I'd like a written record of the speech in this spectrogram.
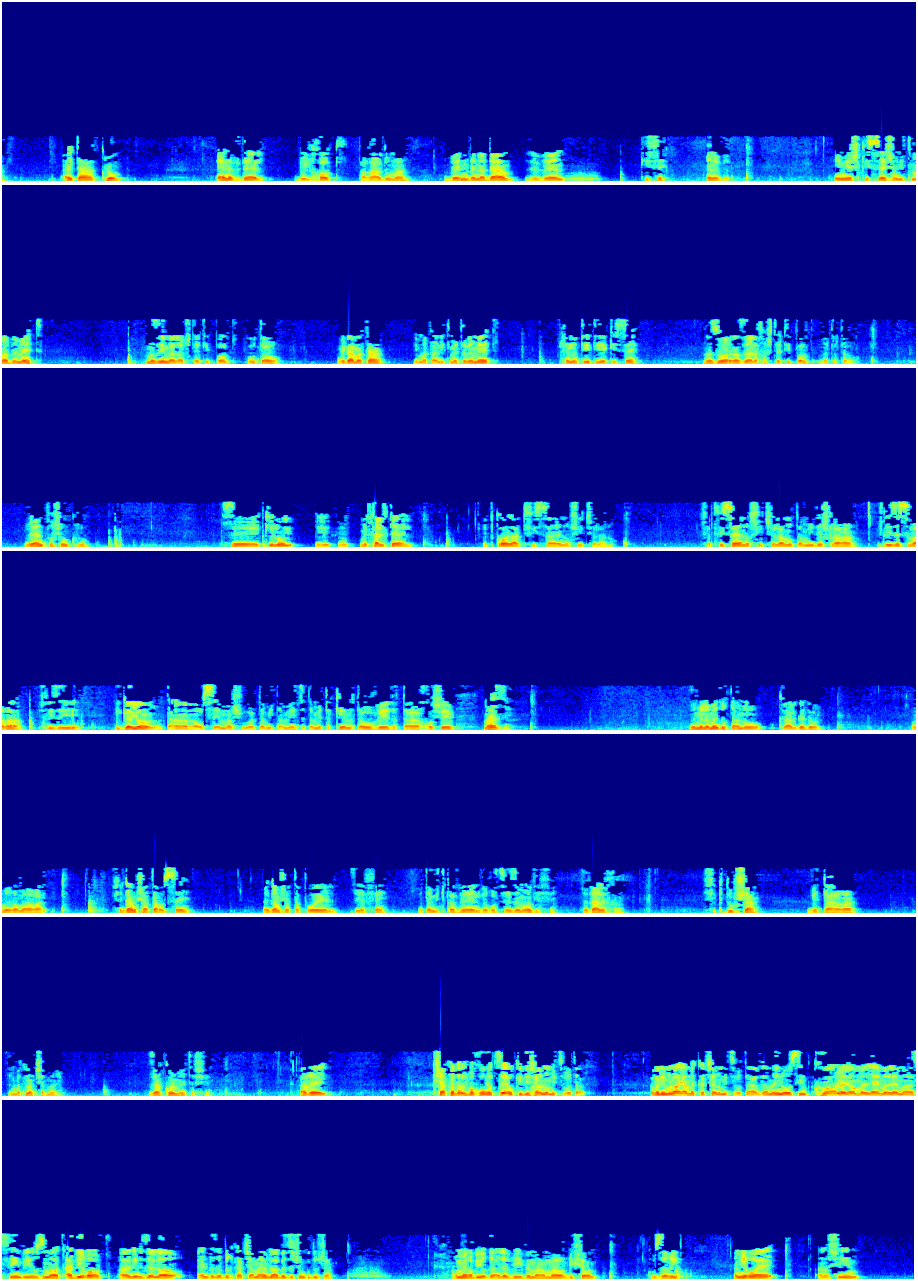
היית כלום. אין הבדל בהלכות פרה אדומה בין בן אדם לבין כיסא. אין הבדל. אם יש כיסא שנטמע במת, מזים עליו שתי טיפות והוא טהור. וגם אתה, אם אתה נטמאת במת, מבחינתי תהיה כיסא, נזה עליך שתי טיפות ואתה טהור. ואין פה שום כלום. זה כאילו אה, אה, מטלטל את כל התפיסה האנושית שלנו. שהתפיסה האנושית שלנו תמיד יש לה, יש לי איזה סברה, יש לי איזה היגיון, אתה עושה משהו, אתה מתאמץ, אתה מתקן, אתה עובד, אתה חושב, מה זה? זה מלמד אותנו כלל גדול, אומר המהר"ל, שגם כשאתה עושה וגם כשאתה פועל, זה יפה, ואתה מתכוון ורוצה, זה מאוד יפה. תדע לך שקדושה וטהרה זה מתנת שמיים. זה הכל מאת השם. הרי כשהקדוש ברוך הוא רוצה, הוא קידשנו מצוותיו. אבל אם לא היה מקדשנו מצוותיו, גם היינו עושים כל היום מלא מלא מעשים ויוזמות אדירות, אבל אם זה לא, אין בזה ברכת שמיים, לא היה בזה שום קדושה. אומר רבי יהודה הלוי במאמר ראשון, כוזרי, אני רואה אנשים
